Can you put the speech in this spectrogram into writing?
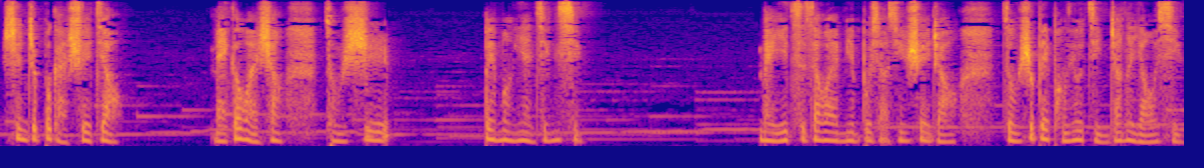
甚至不敢睡觉，每个晚上总是被梦魇惊醒。每一次在外面不小心睡着，总是被朋友紧张的摇醒。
